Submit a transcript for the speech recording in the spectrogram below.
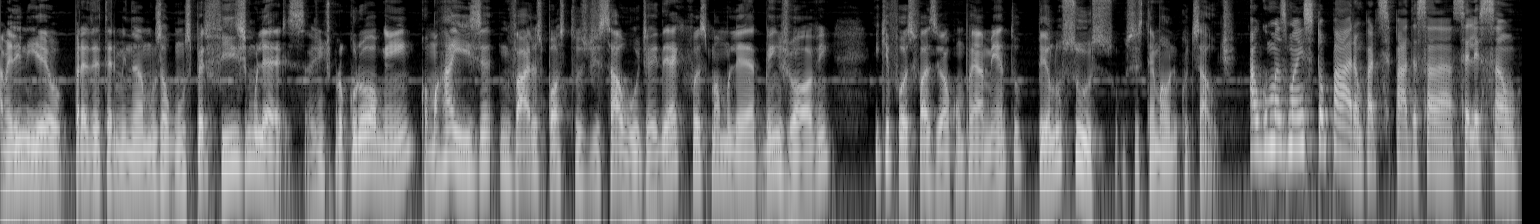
A Melina e eu predeterminamos alguns perfis de mulheres. A gente procurou alguém, como a Raízia, em vários postos de saúde. A ideia é que fosse uma mulher bem jovem e que fosse fazer o acompanhamento pelo SUS, o Sistema Único de Saúde. Algumas mães toparam participar dessa seleção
